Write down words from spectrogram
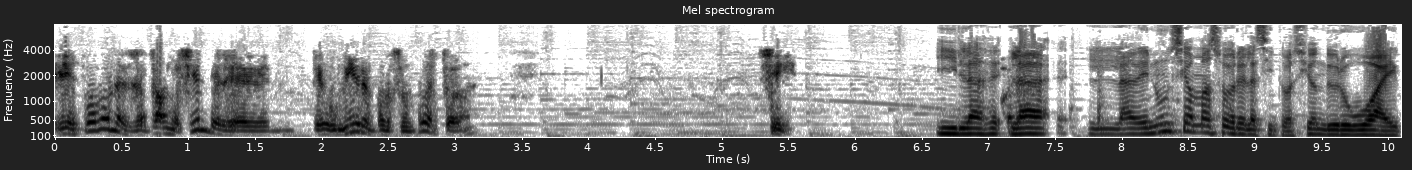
Y después, bueno, tratamos siempre de, de unir, por supuesto. Sí, y la, la, la, denuncia más sobre la situación de Uruguay,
